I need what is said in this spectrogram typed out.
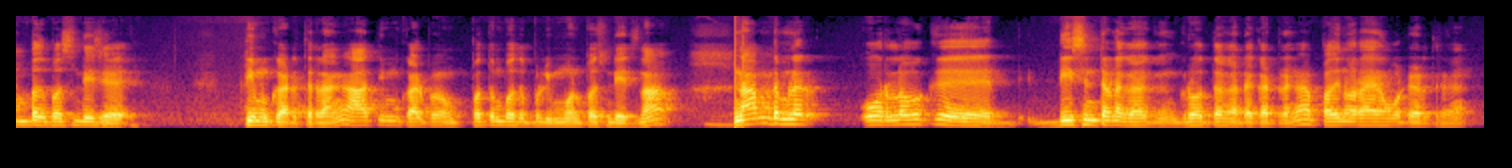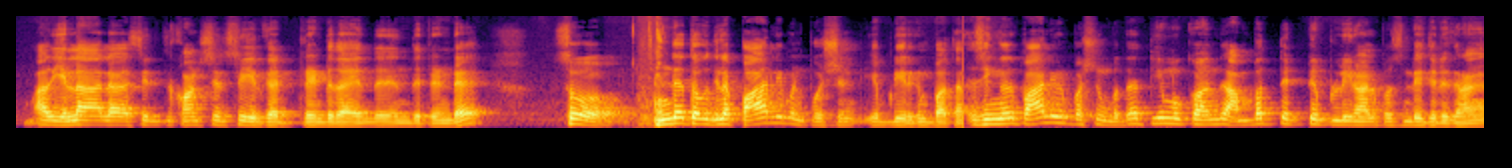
ஐம்பது பர்சன்டேஜ் திமுக எடுத்துடுறாங்க. அதிமுக இப்போ முப்பத்தொம்பது புள்ளி மூணு பர்சன்டேஜ் தான். நாம் தமிழர் ஓரளவுக்கு டீசெண்டான க்ரோத் தான் கட்ட கட்டுறாங்க. பதினோராயிரம் ஓட்டு எடுத்துருக்காங்க. அது எல்லா கான்ஸ்டன்ஸ்லையும் இருக்க ட்ரெண்டு தான் எந்த இந்த ட்ரெண்டு ஸோ இந்த தொகுதியில் பார்லிமெண்ட் பொசிஷன் எப்படி இருக்குன்னு பார்த்தா இங்கே வந்து பார்லிமெண்ட் பொசிஷன் பார்த்தா திமுக வந்து ஐம்பத்தெட்டு புள்ளி நாலு பர்சன்டேஜ் எடுக்கிறாங்க.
